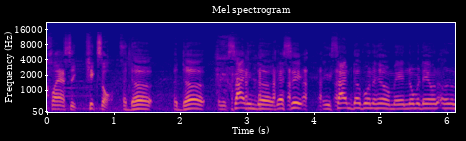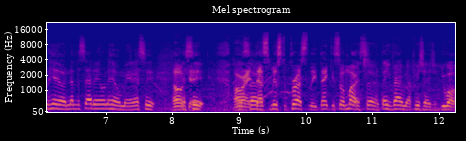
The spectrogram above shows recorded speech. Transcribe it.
Classic kicks off. A dub. A dub. An exciting dub. That's it. An exciting dub on the hill, man. No more day on, on the hill. Another Saturday on the hill, man. That's it. Okay. That's it. All Yes, right, that's Mr. Pressley. Thank you so much. Yes, sir. Thank you very much. I appreciate you. You're welcome.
